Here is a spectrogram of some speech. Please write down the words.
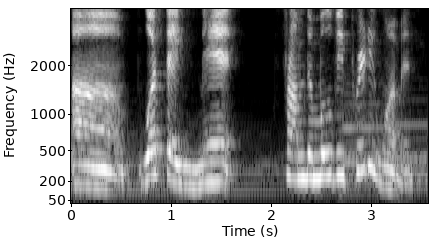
um, what they meant from the movie Pretty Woman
